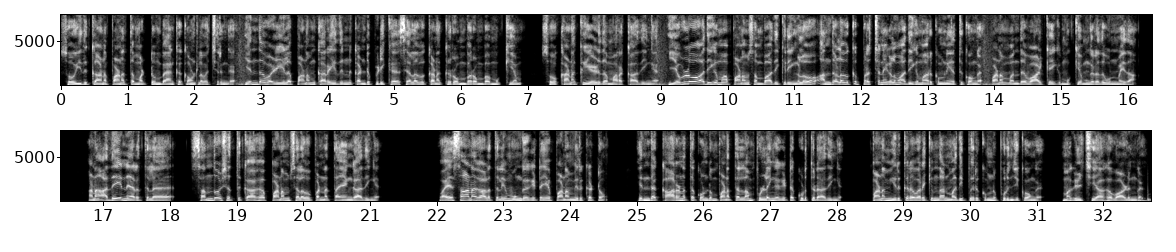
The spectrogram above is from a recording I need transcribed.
ஸோ இதுக்கான பணத்தை மட்டும் பேங்க் அக்கௌண்ட்டில் வச்சுருங்க. எந்த வழியில் பணம் கரையுதுன்னு கண்டுபிடிக்க செலவு கணக்கு ரொம்ப ரொம்ப முக்கியம். ஸோ கணக்கு எழுத மறக்காதீங்க. எவ்வளோ அதிகமாக பணம் சம்பாதிக்கிறீங்களோ அந்த அளவுக்கு பிரச்சனைகளும் அதிகமாக இருக்கும்னு ஏற்றுக்கோங்க பணம் வந்து வாழ்க்கைக்கு முக்கியங்கிறது உண்மைதான். ஆனால் அதே நேரத்தில் சந்தோஷத்துக்காக பணம் செலவு பண்ண தயங்காதீங்க. வயசான காலத்துலேயும் உங்ககிட்டயே பணம் இருக்கட்டும். எந்த காரணத்தை கொண்டும் பணத்தெல்லாம் பிள்ளைங்க கிட்ட கொடுத்துடாதீங்க. பணம் இருக்கிற வரைக்கும் தான் மதிப்பு இருக்கும்னு புரிஞ்சுக்கோங்க. மகிழ்ச்சியாக வாழுங்கள்.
